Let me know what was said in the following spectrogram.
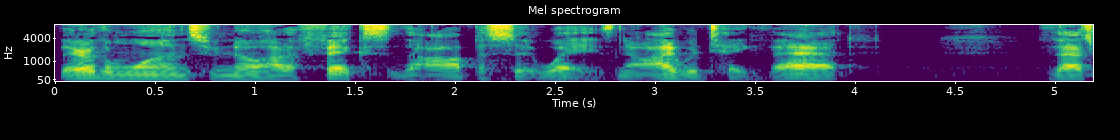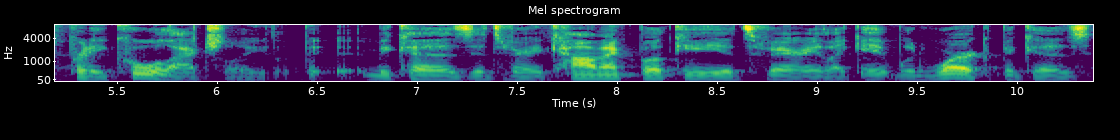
they're the ones who know how to fix the opposite ways. Now I would take that. That's pretty cool actually because it's very comic booky. It's very like it would work because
